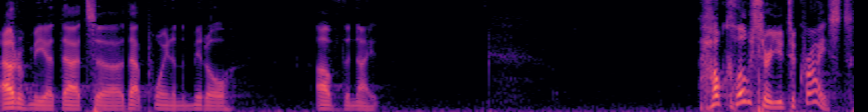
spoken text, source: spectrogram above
out of me at that, uh, that point in the middle of the night. How close are you to Christ?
